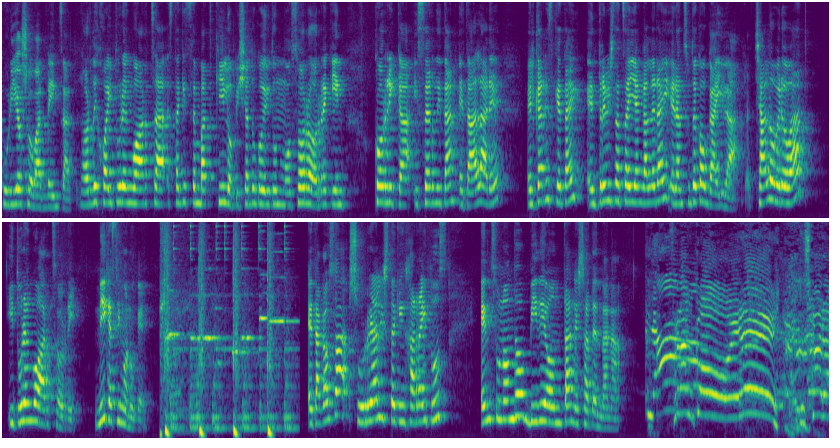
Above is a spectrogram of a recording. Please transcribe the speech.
kurioso bat behintzat. Hordi joaiturengo hartza ez dakitzen bat kilo pixatuko ditun mozorro horrekin korrika izerditan, eta alare, elkarrizketaik entrebistatzailean galderai erantzuteko gai da. Txalo bero bat, iturengo hartz horri. Nik ezingo nuke. Eta gauza surrealistekin jarraituz, entzun ondo bideo hontan esaten dana. Franco ere! Euskararen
